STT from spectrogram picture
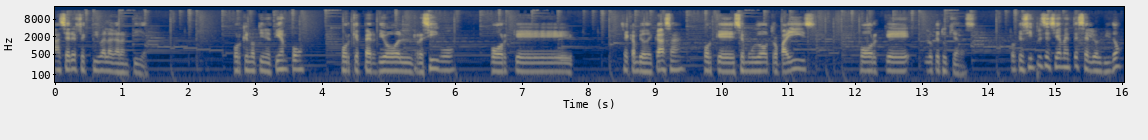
hacer efectiva la garantía. Porque no tiene tiempo, porque perdió el recibo, porque se cambió de casa, porque se mudó a otro país, porque lo que tú quieras porque simple y sencillamente se le olvidó.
